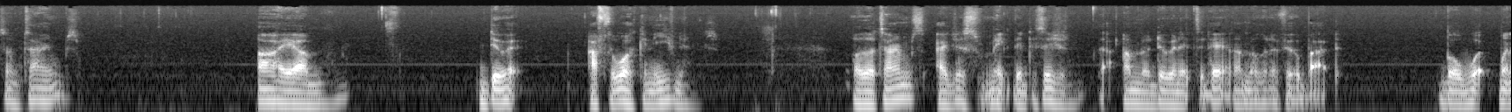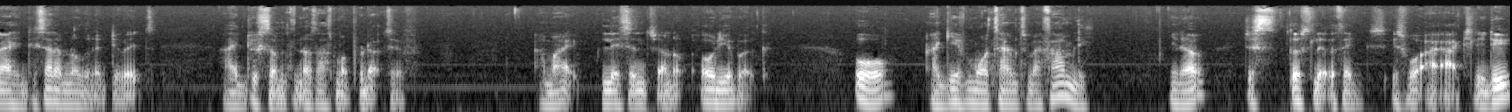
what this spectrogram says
Sometimes I um, do it after work in the evenings. Other times I just make the decision that I'm not doing it today and I'm not going to feel bad. But what, when I decide I'm not going to do it, I do something else that's more productive. I might listen to an audiobook or I give more time to my family. You know, just those little things is what I actually do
